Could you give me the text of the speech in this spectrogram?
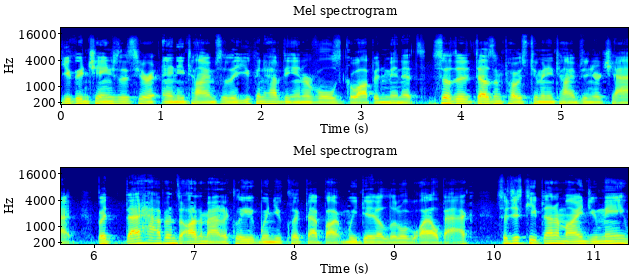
You can change this here at any time so that you can have the intervals go up in minutes so that it doesn't post too many times in your chat. But that happens automatically when you click that button we did a little while back. So just keep that in mind. You may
